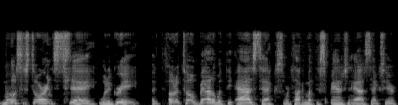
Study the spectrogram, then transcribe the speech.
Most historians today would agree a toe-to-toe battle with the Aztecs. We're talking about the Spanish and Aztecs here.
